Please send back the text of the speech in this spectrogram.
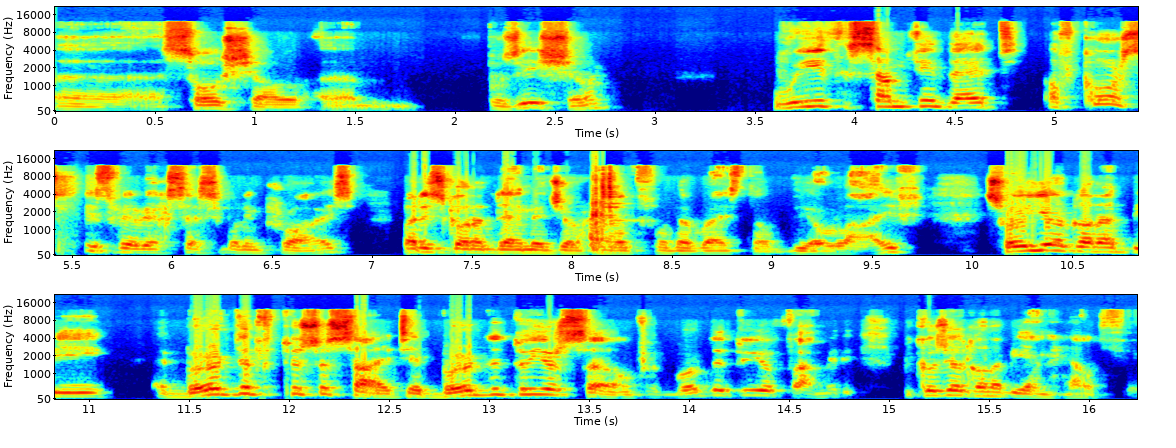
uh, social um, position with something that of course is very accessible in price but it's going to damage your health for the rest of your life. So you're going to be a burden to society a burden to yourself a burden to your family because you're going to be unhealthy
